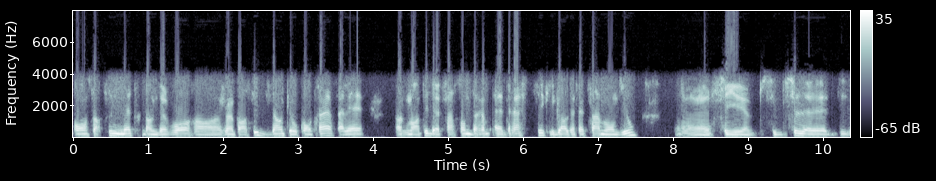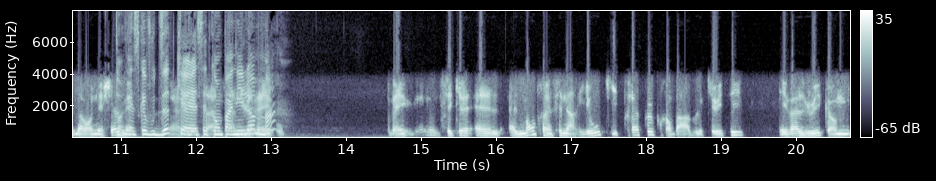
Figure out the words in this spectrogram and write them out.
ont sorti une lettre dans le devoir en juin passé disant qu'au contraire, ça allait augmenter de façon dra- drastique les gaz à effet de serre mondiaux. Euh, c'est c'est difficile d'avoir une échelle. mais, est-ce que vous dites que euh, cette compagnie-là ment? au- Ben, c'est qu'elle elle montre un scénario qui est très peu probable, qui a été évalué comme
